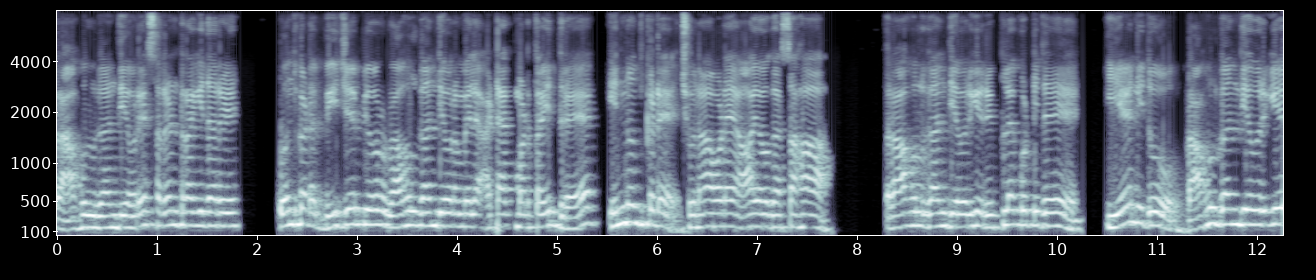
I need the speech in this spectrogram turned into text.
ರಾಹುಲ್ ಗಾಂಧಿ ಅವರೇ ಸರೆಂಡರ್ ಆಗಿದ್ದಾರೆ. ಒಂದ್ ಕಡೆ ಬಿಜೆಪಿ ಅವರು ರಾಹುಲ್ ಗಾಂಧಿ ಅವರ ಮೇಲೆ ಅಟ್ಯಾಕ್ ಮಾಡ್ತಾ ಇದ್ರೆ, ಇನ್ನೊಂದ್ ಕಡೆ ಚುನಾವಣೆ ಆಯೋಗ ಸಹ ರಾಹುಲ್ ಗಾಂಧಿ ಅವರಿಗೆ ರಿಪ್ಲೈ ಕೊಟ್ಟಿದೆ. ಏನಿದು? ರಾಹುಲ್ ಗಾಂಧಿ ಅವರಿಗೆ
